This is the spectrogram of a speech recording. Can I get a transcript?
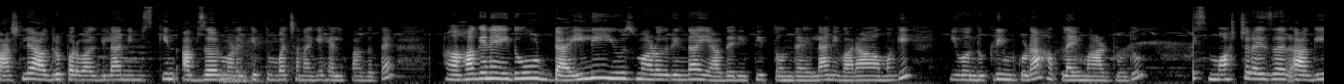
ಕಾಸ್ಟ್ಲಿ ಆದರೂ ಪರವಾಗಿಲ್ಲ. ನಿಮ್ಮ ಸ್ಕಿನ್ ಅಬ್ಸರ್ವ್ ಮಾಡೋದಕ್ಕೆ ತುಂಬ ಚೆನ್ನಾಗಿ ಹೆಲ್ಪ್ ಆಗುತ್ತೆ. ಹಾಗೆಯೇ ಇದು ಡೈಲಿ ಯೂಸ್ ಮಾಡೋದ್ರಿಂದ ಯಾವುದೇ ರೀತಿ ತೊಂದರೆ ಇಲ್ಲ. ನೀವು ಆರಾಮಾಗಿ ಈ ಒಂದು ಕ್ರೀಮ್ ಕೂಡ ಅಪ್ಲೈ ಮಾಡ್ಬೋದು. ಮಾಯಶ್ಚರೈಸರ್ ಆಗಿ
